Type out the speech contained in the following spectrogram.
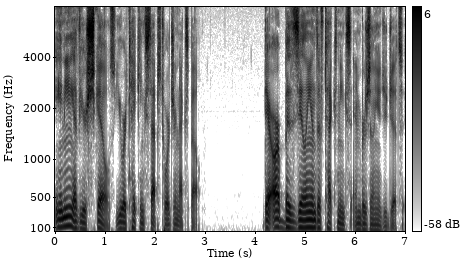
any of your skills, you are taking steps towards your next belt. There are bazillions of techniques in Brazilian Jiu Jitsu.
